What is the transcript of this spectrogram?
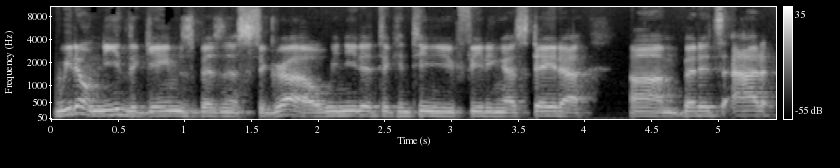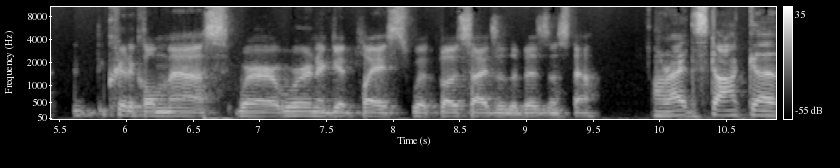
We don't need the games business to grow. We need it to continue feeding us data. Um, but it's at critical mass where we're in a good place with both sides of the business now. All right. The stock, uh,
